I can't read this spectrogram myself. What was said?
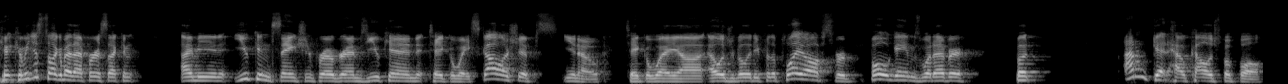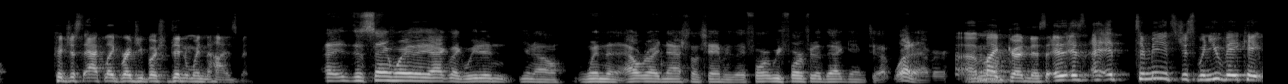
Can, can we just talk about that for a second? I mean, you can sanction programs, you can take away scholarships, you know, take away uh, eligibility for the playoffs, for bowl games, whatever. But I don't get how college football could just act like Reggie Bush didn't win the Heisman. The same way they act like we didn't, you know, win the outright national championship. They for we forfeited that game too. Whatever. Uh, my goodness, it, is it, to me, it's just when you vacate.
